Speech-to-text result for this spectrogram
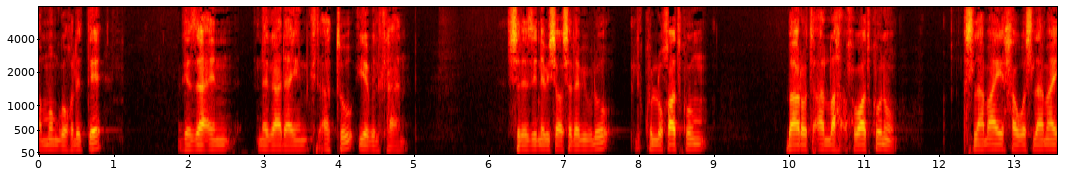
ኣብ መንጎ ክልተ ገዛእን ነጋዳይን ክትኣቱ የብልካን ስለዚ ነቢ ስ ሰለም ይብሉ ኩሉካትኩም ባሮት ኣላ ኣሕዋት ኩኑ ኣስላማይ ሓው ኣስላማይ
